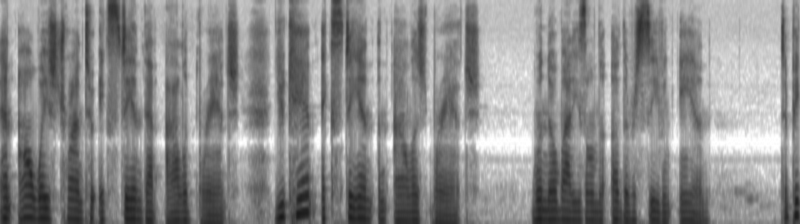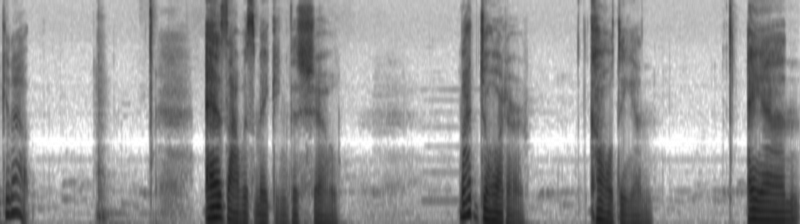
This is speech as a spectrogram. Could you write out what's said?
and always trying to extend that olive branch, you can't extend an olive branch when nobody's on the other receiving end to pick it up. As I was making this show, my daughter called in and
